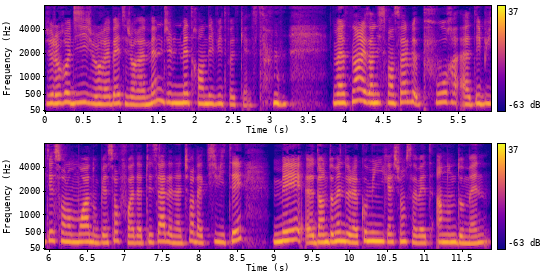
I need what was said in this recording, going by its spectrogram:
Je le redis, je le répète et j'aurais même dû le mettre en début de podcast. Maintenant, les indispensables pour euh, débuter selon moi, donc bien sûr, il faut adapter ça à la nature de l'activité, mais euh, dans le domaine de la communication, ça va être un nom de domaine,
